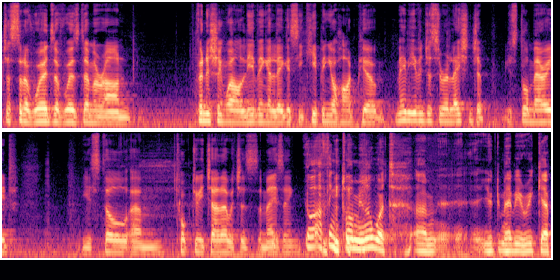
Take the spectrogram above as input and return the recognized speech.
just sort of words of wisdom around finishing well leaving a legacy keeping your heart pure maybe even just a relationship you're still married you still um, talk to each other which is amazing Yeah, I think, Tom, you know what? Um, uh, you can maybe recap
